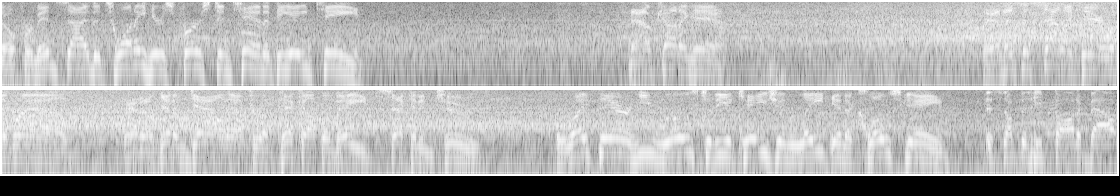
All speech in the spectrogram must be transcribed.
So from inside the 20, here's first and 10 at the 18. Now Cunningham. And this is Celek here with a ground. And they'll get him down after a pickup of eight, second and two. Right there, he rose to the occasion late in a close game. It's something he thought about,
